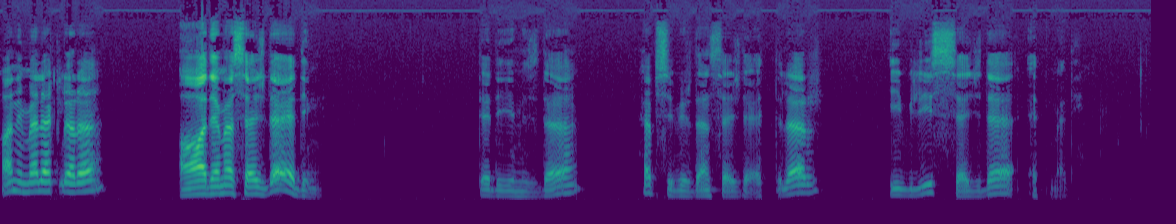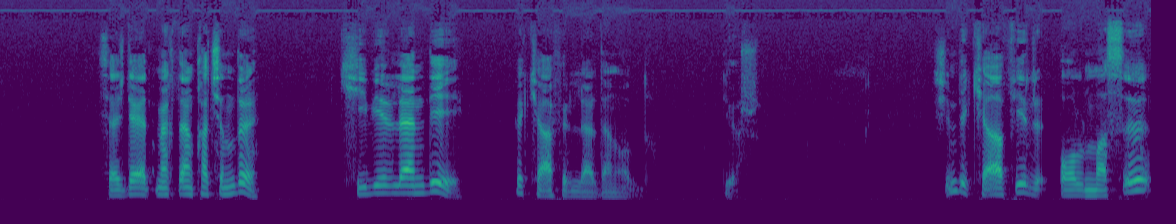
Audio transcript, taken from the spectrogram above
Hani meleklere Adem'e secde edin dediğimizde hepsi birden secde ettiler. İblis secde etmedi. Secde etmekten kaçındı. Kibirlendi ve kafirlerden oldu diyor. Şimdi kafir olması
